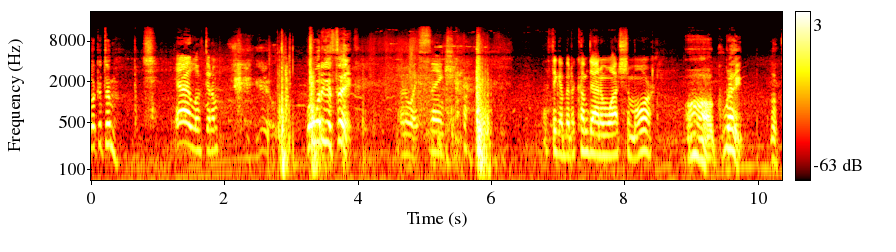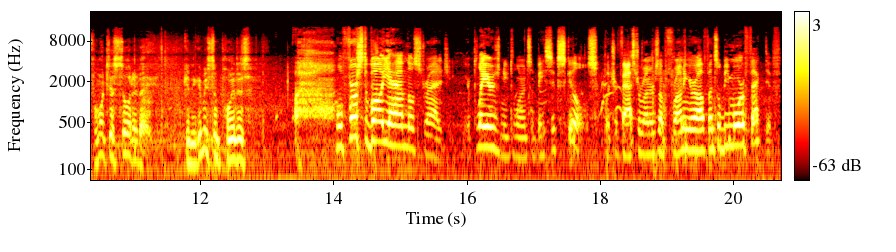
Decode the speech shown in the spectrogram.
look at them? Yeah, I looked at them. Well, what do you think? What do I think? I think I better come down and watch some more. Oh, great. Look, from what you saw today, can you give me some pointers? Well, first of all, you have no strategy. Your players need to learn some basic skills. Put your faster runners up front, and your offense will be more effective.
